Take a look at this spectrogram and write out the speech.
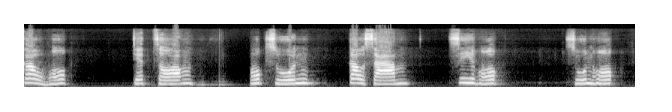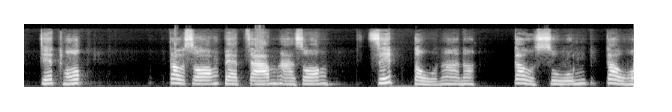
เก้าหก เจ็ดสอง หกศูนย์ เก้าสาม สี่หก ศูนย์หก เจ็ดหก เก้าสอง แปดสาม หาสอง สิบโตนะเนาะ เก้าศูนย์เก้าห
